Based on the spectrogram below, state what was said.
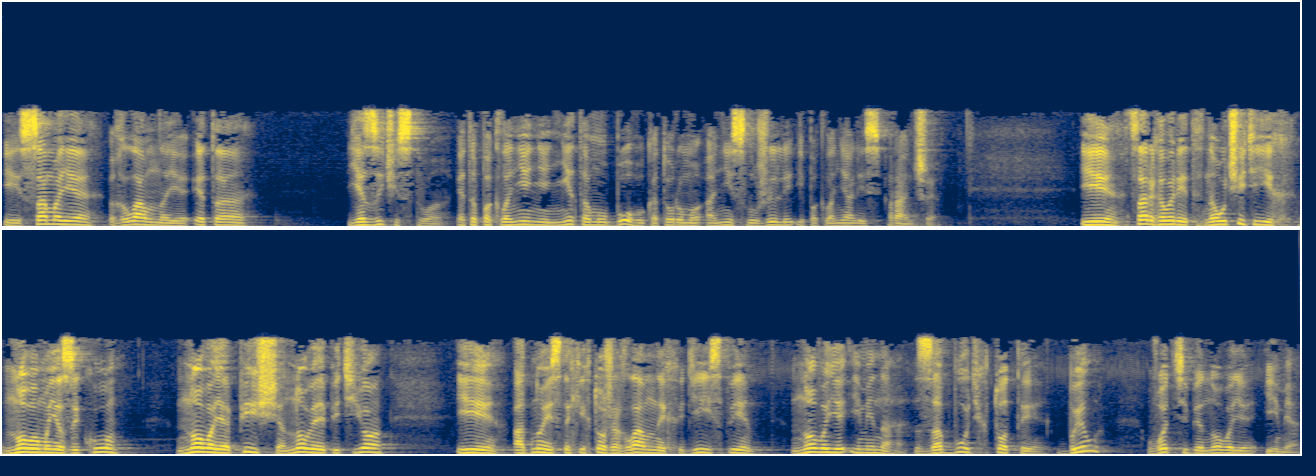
И самое главное – это язычество, это поклонение не тому Богу, которому они служили и поклонялись раньше. И царь говорит, научите их новому языку, новая пища, новое питье – и одно из таких тоже главных действий – новые имена. Забудь, кто ты был, вот тебе новое имя.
